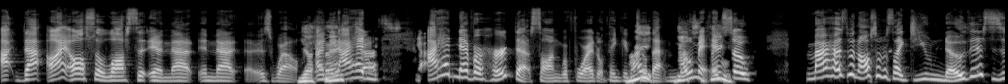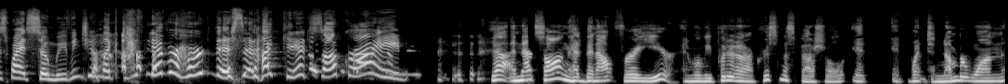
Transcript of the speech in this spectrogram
I, that I also lost it in that in that as well. You I mean. I had Just- yeah. I had never heard that song before. I don't think until Right, that moment. And so my husband also was like, "Do you know this? Is this why it's so moving to you?" I'm like, "I've never heard this, and I can't stop crying." Yeah, and that song had been out for a year, and when we put it on our Christmas special, it it went to number one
